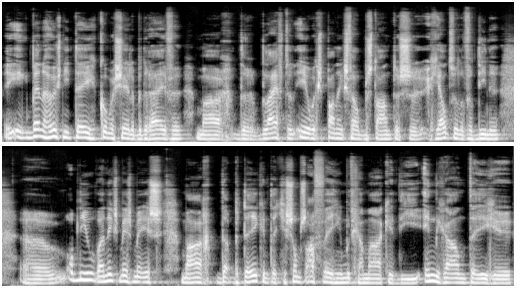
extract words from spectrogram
ik, ben heus niet tegen commerciële bedrijven, maar er blijft een eeuwig spanningsveld bestaan tussen geld willen verdienen. Uh, opnieuw, waar niks mis mee is. Maar dat betekent dat je soms afwegingen moet gaan maken die ingaan tegen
